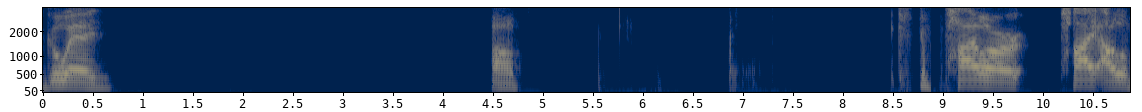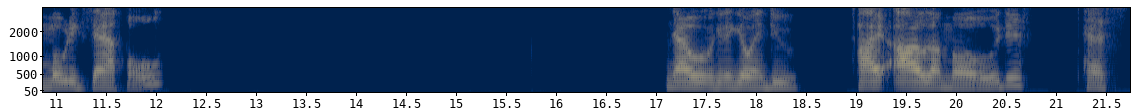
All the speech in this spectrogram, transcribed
go and uh, compile our pi mode example. Now we're going to go and do pi mode test.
